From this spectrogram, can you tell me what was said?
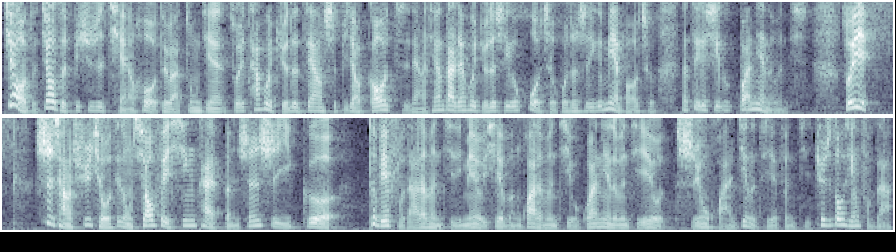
轿子，轿子必须是前后对吧？中间，所以他会觉得这样是比较高级。两厢大家会觉得是一个货车或者是一个面包车，那这个是一个观念的问题。所以。市场需求这种消费心态本身是一个特别复杂的问题，里面有一些文化的问题，有观念的问题，也有使用环境的这些问题，确实都挺复杂。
